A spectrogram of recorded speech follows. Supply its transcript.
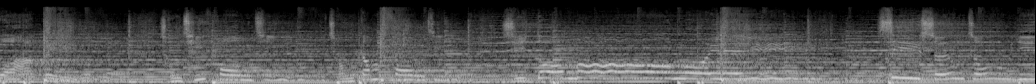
或避。从此方知，从今方知，是多么爱你。思想早已。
